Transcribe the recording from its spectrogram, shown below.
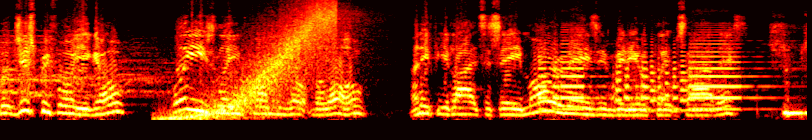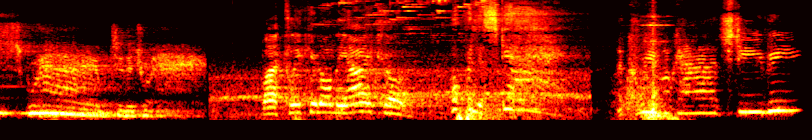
But just before you go, please leave thumbs up below. And if you'd like to see more amazing video clips like this, subscribe to the channel by clicking on the icon up in the sky. A Cream of Cards TV.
